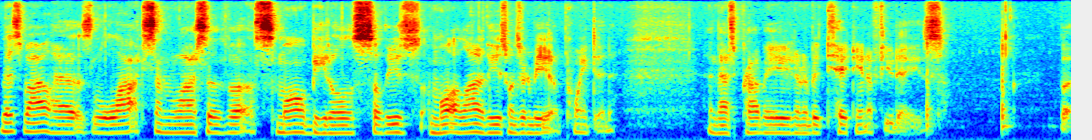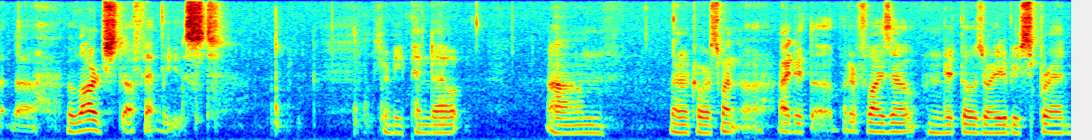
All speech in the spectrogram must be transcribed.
this vial has lots and lots of uh, small beetles, so these a lot of these ones are going to be pointed, and that's probably going to be taking a few days. But uh, the large stuff, at least, to be pinned out. Um, then, of course, when uh, I get the butterflies out and get those ready to be spread,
